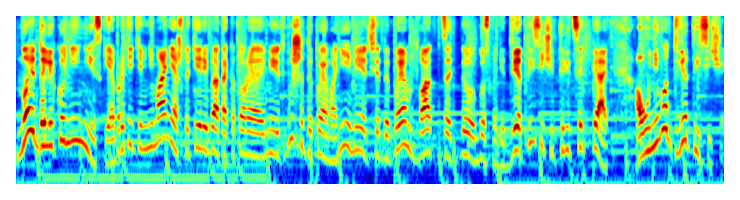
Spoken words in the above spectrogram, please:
но и далеко не низкий. Обратите внимание, что те ребята, которые имеют выше ДПМ, они имеют имеют все ДПМ 20, ну, господи, 2035, а у него 2000.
